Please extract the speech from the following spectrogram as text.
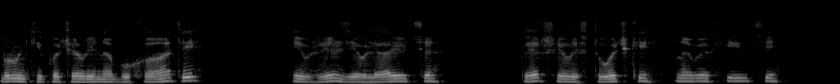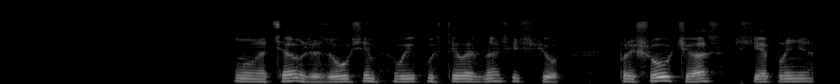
бруньки почали набухати і вже з'являються перші листочки на верхівці. Ну, а ця вже зовсім випустила. Значить, що прийшов час щеплення.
